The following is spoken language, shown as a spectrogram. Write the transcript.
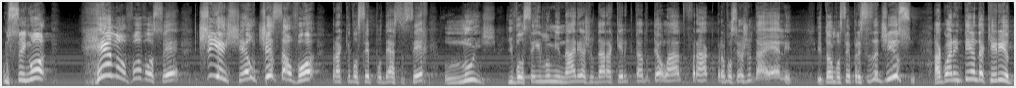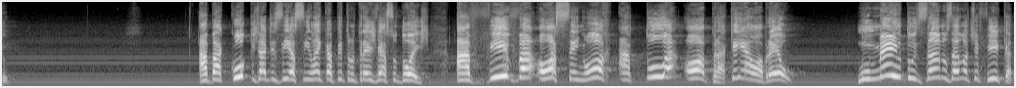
O Senhor renovou você, te encheu, te salvou, para que você pudesse ser luz e você iluminar e ajudar aquele que está do teu lado fraco, para você ajudar ele. Então você precisa disso. Agora entenda, querido. Abacuque já dizia assim lá em capítulo 3, verso 2: Aviva, ó Senhor, a tua obra. Quem é a obra? Eu. No meio dos anos a notifica.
